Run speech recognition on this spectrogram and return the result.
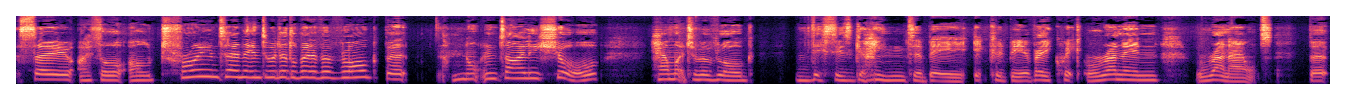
so I thought I'll try and turn it into a little bit of a vlog, but I'm not entirely sure how much of a vlog this is going to be. It could be a very quick run in, run out, but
